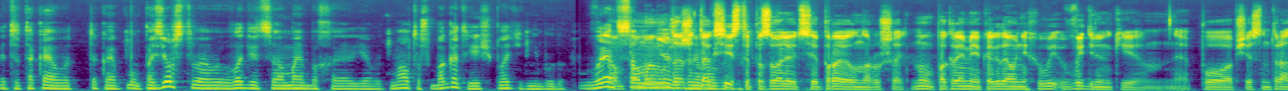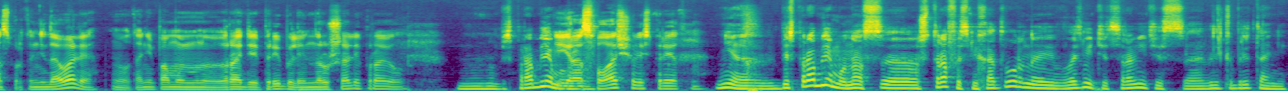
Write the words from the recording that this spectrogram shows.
это такая вот такая ну, позерство владельца Майбаха. Я вот мало того, что богатый, я еще платить не буду. Вариант там, по-моему, даже таксисты позволяют себе правила нарушать. Ну, по крайней мере, когда у них выделенки по общественному транспорту не давали. Вот, они, по-моему, ну, ради прибыли нарушали правила. Ну, без проблем. И расплачивались при этом. Не, без проблем. У нас э, штрафы смехотворные. Возьмите, сравните с э, Великобританией,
